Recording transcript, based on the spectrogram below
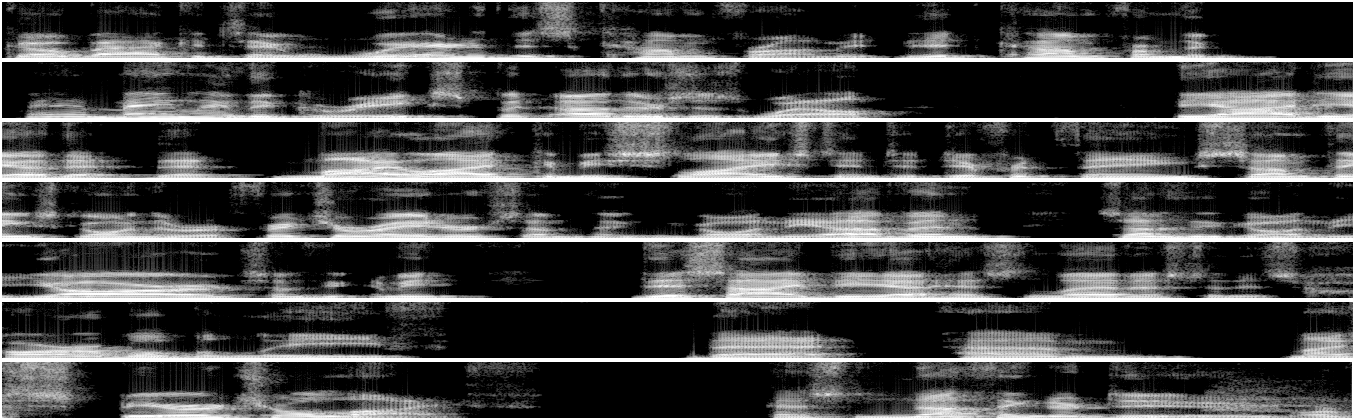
go back and say where did this come from it did come from the mainly the greeks but others as well the idea that that my life can be sliced into different things some things go in the refrigerator some things go in the oven some things go in the yard something i mean this idea has led us to this horrible belief that um, my spiritual life has nothing to do, or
